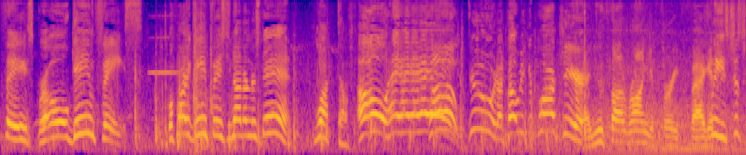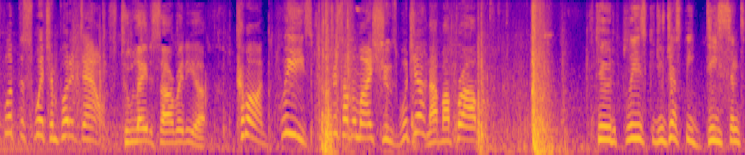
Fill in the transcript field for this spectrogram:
face, bro. Game face. What part of game face do you not understand? What the? Oh, hey, hey, hey, hey, Whoa! Dude, I thought we could park here. Yeah, you thought wrong, you furry faggot. Please, just flip the switch and put it down. It's Too late, it's already up. Come on, please. Put yourself in my shoes, would you? Not my problem. Dude, please, could you just be decent?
